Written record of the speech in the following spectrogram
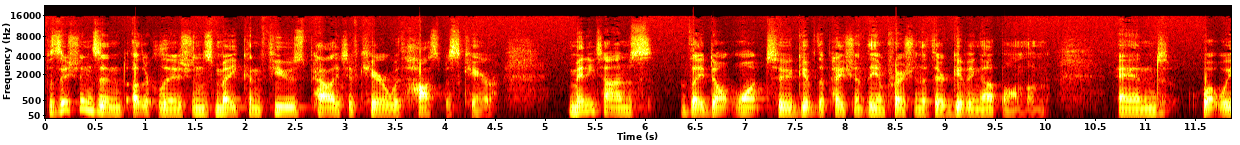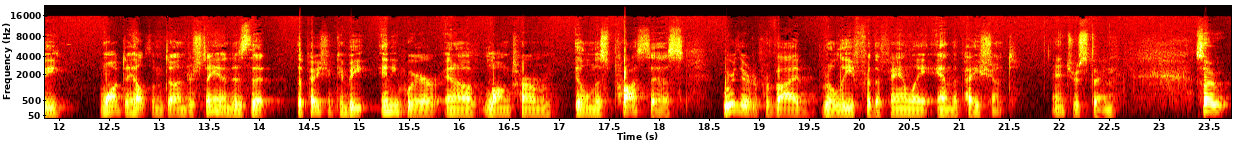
Physicians and other clinicians may confuse palliative care with hospice care. Many times they don't want to give the patient the impression that they're giving up on them. And what we want to help them to understand is that the patient can be anywhere in a long term illness process. We're there to provide relief for the family and the patient. Interesting. So,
